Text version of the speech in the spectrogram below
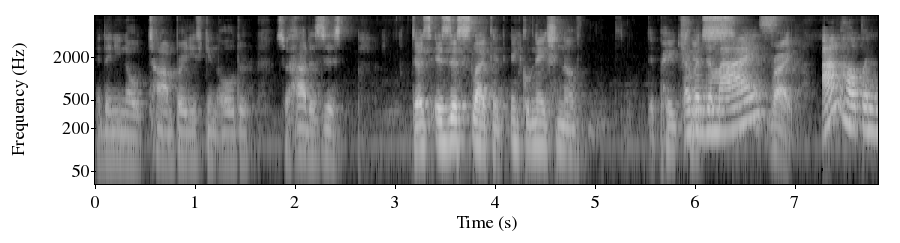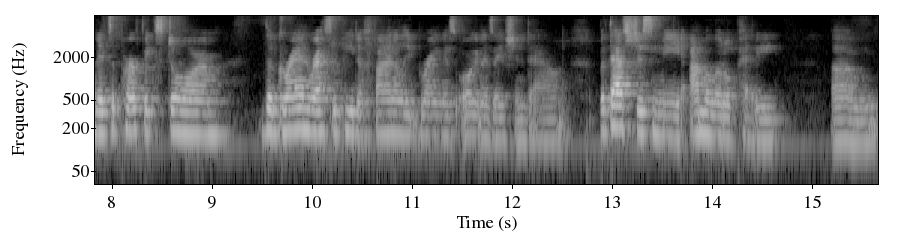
and then you know Tom Brady's getting older. So how does this? Does is this like an inclination of the Patriots of a demise. Right. I'm hoping it's a perfect storm, the grand recipe to finally bring this organization down. But that's just me. I'm a little petty. Um,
